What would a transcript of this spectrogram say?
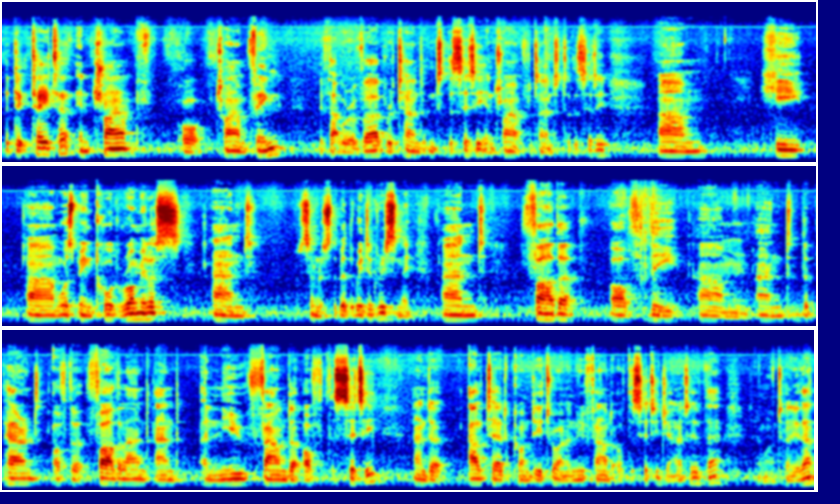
The dictator, in triumph or triumphing, if that were a verb, returned into the city. In triumph, returned to the city. Um, he um, was being called Romulus, and similar to the bit that we did recently, and father of the um, and the parent of the fatherland, and a new founder of the city, and a alter conditor, and a new founder of the city. Genitive there. I won't tell you that.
